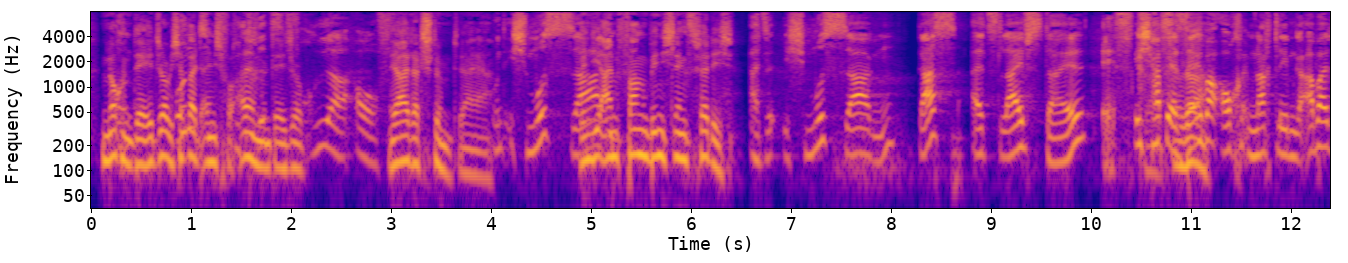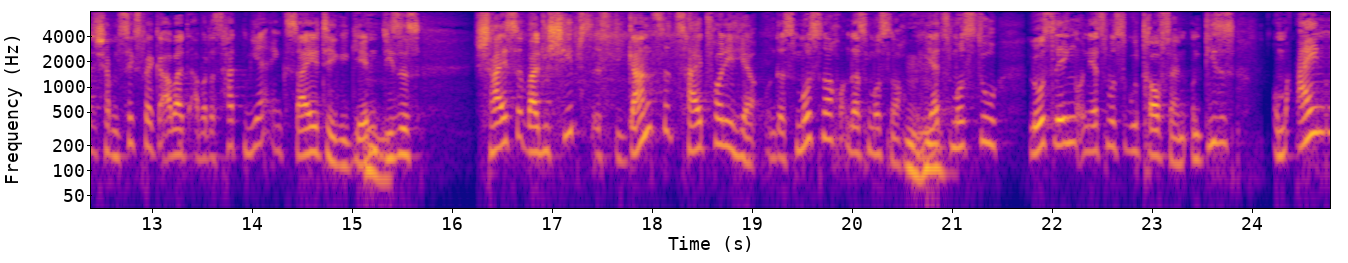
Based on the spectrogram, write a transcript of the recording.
noch ein Dayjob. Ich habe halt eigentlich vor allem einen Dayjob. früher auf. Ja, das stimmt, ja, ja. Und ich muss Wenn die sagen, anfangen, bin ich längst fertig. also ich muss sagen, das als Lifestyle, Ist ich krass, habe ja oder? selber auch im Nachtleben gearbeitet, ich habe im Sixpack gearbeitet, aber das hat mir Anxiety gegeben, Hm. dieses Scheiße, weil du schiebst es die ganze Zeit vor dir her und das muss noch und das muss noch. Mhm. Und jetzt musst du loslegen und jetzt musst du gut drauf sein. Und dieses, um ein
